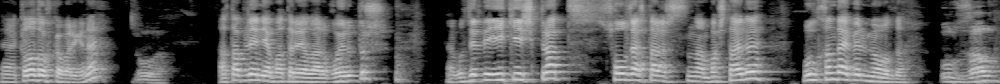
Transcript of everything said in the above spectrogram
э, кладовка бар экен э ооба отопление батареялары коюлуп тур Э, бул жерде эки эшик турат сол жактагысынан баштайлы бул кандай бөлмө болду бул зал.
